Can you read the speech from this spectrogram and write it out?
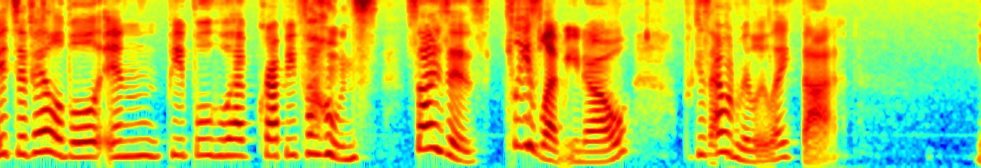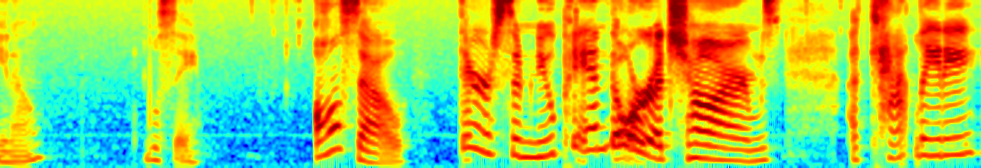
it's available in people who have crappy phones sizes, please let me know because I would really like that. You know, we'll see. Also, there are some new Pandora charms a cat lady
